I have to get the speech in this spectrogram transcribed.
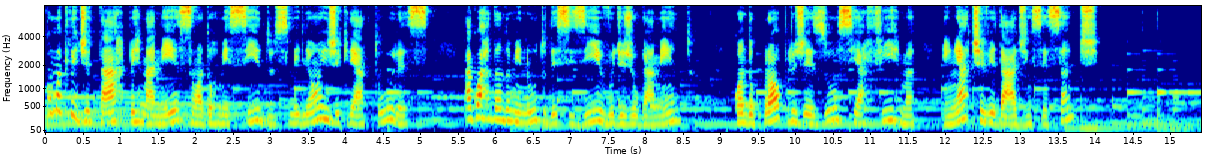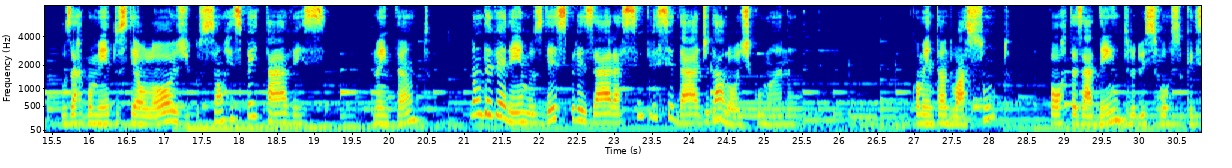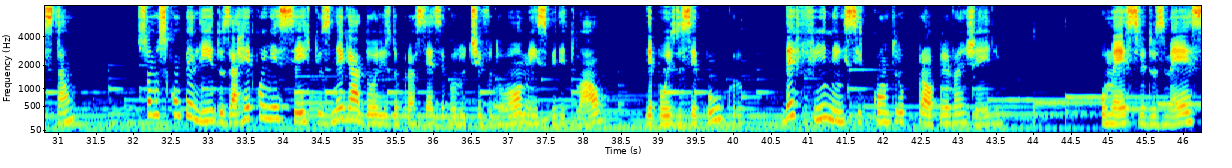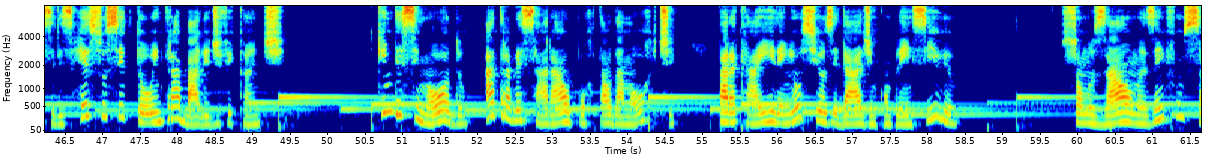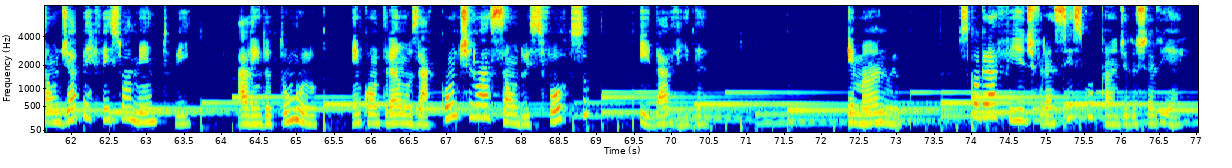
Como acreditar permaneçam adormecidos milhões de criaturas aguardando o minuto decisivo de julgamento quando o próprio Jesus se afirma em atividade incessante? Os argumentos teológicos são respeitáveis. No entanto, não deveremos desprezar a simplicidade da lógica humana. Comentando o assunto, portas adentro do esforço cristão, somos compelidos a reconhecer que os negadores do processo evolutivo do homem espiritual depois do sepulcro, definem-se contra o próprio Evangelho. O Mestre dos Mestres ressuscitou em trabalho edificante. Quem desse modo atravessará o portal da morte para cair em ociosidade incompreensível? Somos almas em função de aperfeiçoamento e, além do túmulo, encontramos a continuação do esforço e da vida. Emmanuel, psicografia de Francisco Cândido Xavier.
